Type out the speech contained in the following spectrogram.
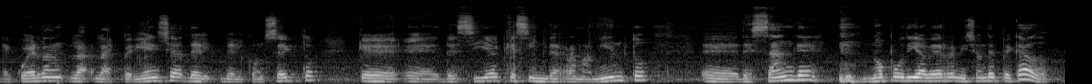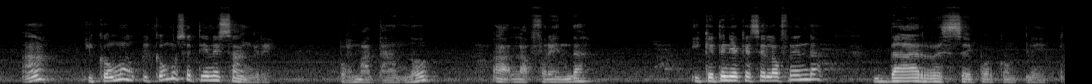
¿recuerdan la, experiencia del, concepto que eh, decía que sin derramamiento eh, de sangre no podía haber remisión de pecado. ¿Ah? ¿Y cómo, ¿Y cómo se tiene sangre? Pues matando a la ofrenda. ¿Y qué tenía que ser la ofrenda? Darse por completo.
